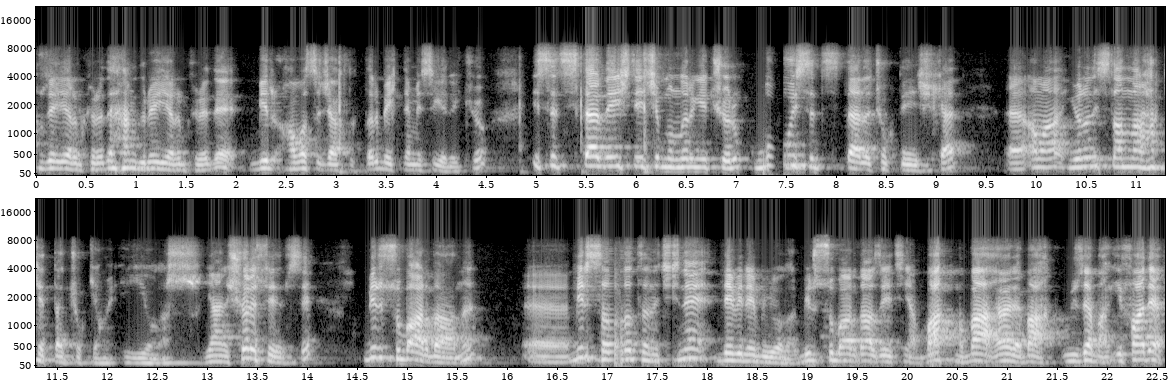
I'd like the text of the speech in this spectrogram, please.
kuzey yarımkürede hem güney yarımkürede bir hava sıcaklıkları beklemesi gerekiyor. İstatistikler değiştiği için bunları geçiyorum. Bu, bu istatistikler de çok değişken. Ee, ama Yunanistanlılar hakikaten çok yiyorlar. Yani şöyle söyleyeyim size. Bir su bardağını bir salatanın içine devirebiliyorlar. Bir su bardağı zeytinyağı. Bak mı? Bak öyle bak. Yüze bak. ifade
